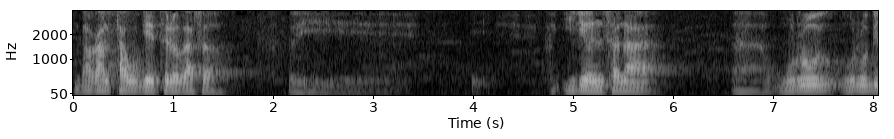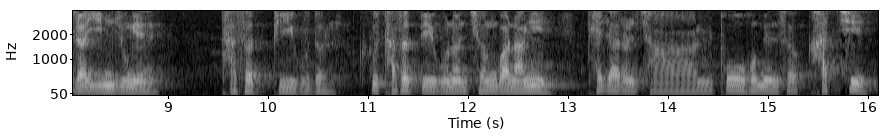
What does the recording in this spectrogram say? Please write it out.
마갈타국에 들어가서 이련사나 어, 우루, 우루비라 임중에 다섯 비구들, 그 다섯 비구는 정반왕이 태자를 잘 보호하면서 같이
